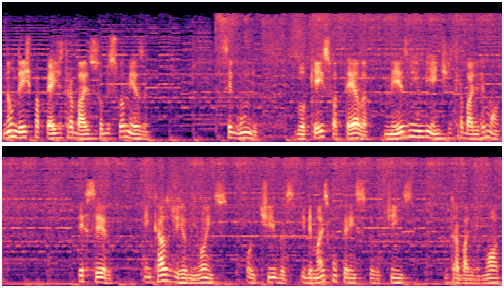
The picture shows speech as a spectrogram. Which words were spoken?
não deixe papéis de trabalho sobre sua mesa. Segundo, bloqueie sua tela mesmo em ambiente de trabalho remoto. Terceiro, em caso de reuniões, oitivas e demais conferências pelo Teams no trabalho remoto,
